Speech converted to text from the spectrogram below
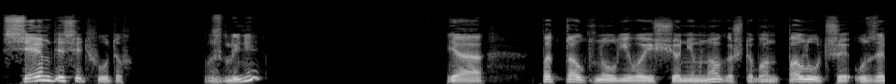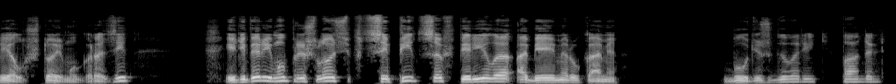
Семьдесят футов. Взгляни. Я подтолкнул его еще немного, чтобы он получше узрел, что ему грозит, и теперь ему пришлось вцепиться в перила обеими руками. — Будешь говорить, падаль?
